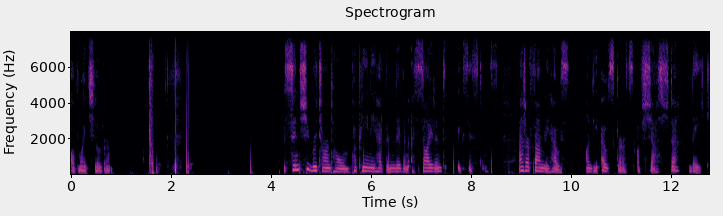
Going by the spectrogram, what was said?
of my children. Since she returned home, Papini had been living a silent existence at her family house on the outskirts of Shasta Lake,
